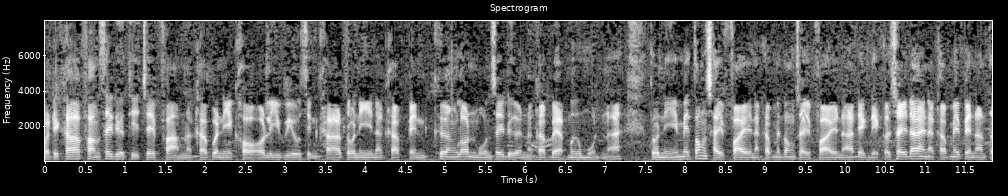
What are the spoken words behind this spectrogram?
วัสดีครับฟาร์มไส้เดือนทีเจฟาร์มนะครับวันนี้ขอรีวิวสินค้าตัวนี้นะครับเป็นเครื่องร่อนมูลไส้เดือนนะครับแบบมือหมุนนะตัวนี้ไม่ต้องใช้ไฟนะครับไม่ต้องใช้ไฟนะ เด็กๆก็ใช้ได้นะครับไม่เป็นอันต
